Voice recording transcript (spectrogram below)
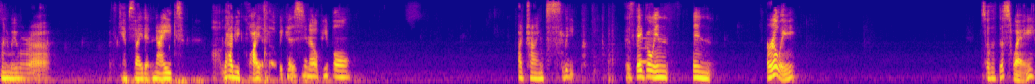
when we were uh, at the campsite at night. Um, they had to be quiet though because you know people are trying to sleep because they go in in early so that this way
